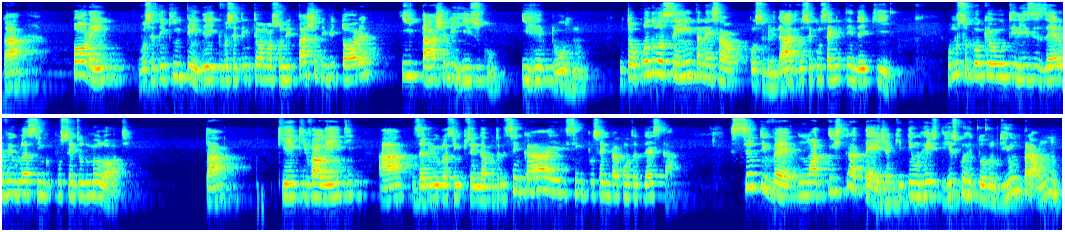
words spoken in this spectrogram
tá? Porém, você tem que entender que você tem que ter uma noção de taxa de vitória e taxa de risco e retorno. Então, quando você entra nessa possibilidade, você consegue entender que, vamos supor que eu utilize 0,5% do meu lote tá? que é equivalente a 0,5% da conta de 100k e 5% da conta de 10k. Se eu tiver uma estratégia que tem um risco-retorno de 1 para 1,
